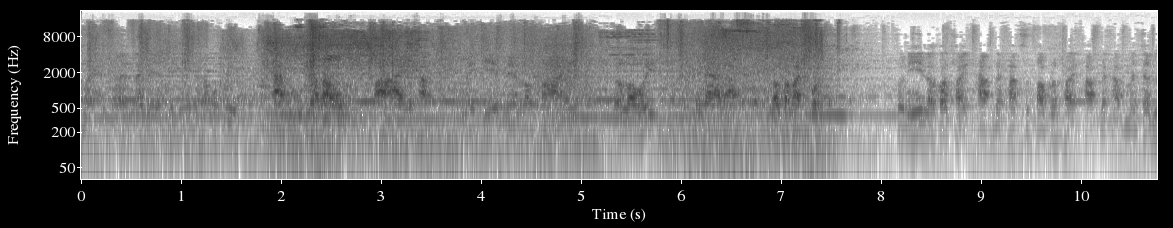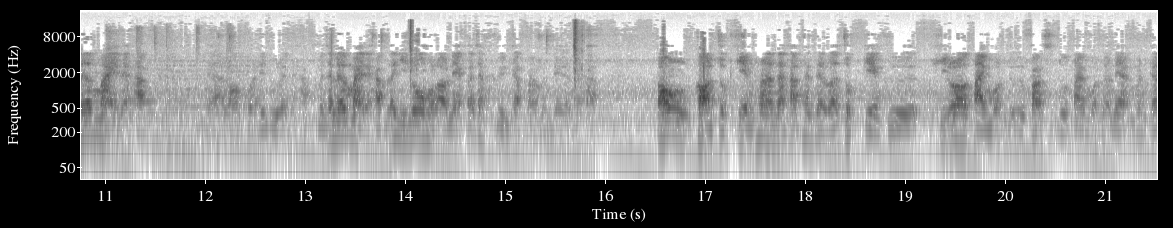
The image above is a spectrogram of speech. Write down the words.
ใหม่ๆนั้นน่าจะยังไม่รู้นะครับก็คือถ้าสมมติว่าเราตายนะครับในเกมเนี่ยเราตาย แล้วเราเฮ้ยไม่ได้ละเราสามารถกดตัวนี้เราก็ถอยทับนะครับสต็อปแล้วถอยทับนะครับ มันจะเริ่มใหม่นะครับเดี๋ยวลองกดให้ดูเลยนะครับ มันจะเริ่มใหม่นะครับ แล้วฮีโร่ของเราเนี่ยก็จะคืนกลับมาเหมือนเดิมนะครับ ต้องก่อนจบเกมเท่านั้นนะครับ ถ้าเกิดว่าจบเกมคือฮีโร่เราตายหมดหรือฝั่งศัตรูตายหมดแล้วเนี่ยมันก็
